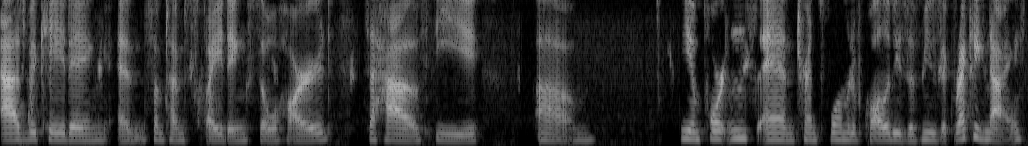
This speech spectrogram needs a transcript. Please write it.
advocating and sometimes fighting so hard to have the um, the importance and transformative qualities of music recognized.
